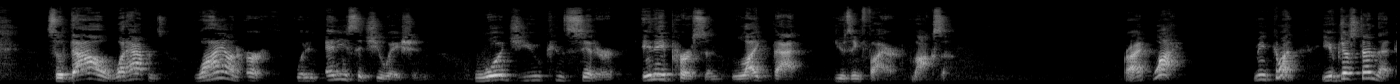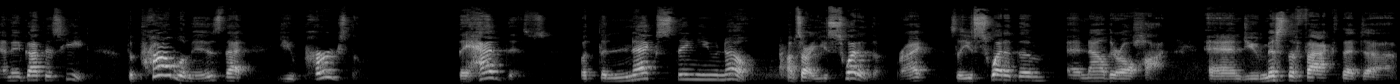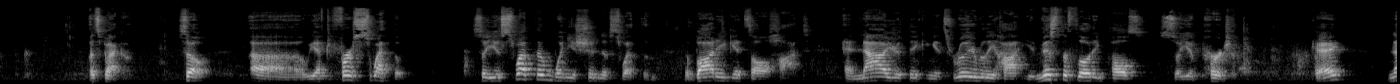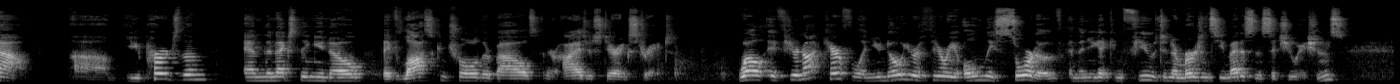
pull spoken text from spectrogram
So now what happens? Why on earth would in any situation would you consider in a person like that using fire, moxa? Right? Why? I mean, come on. You've just done that, and they've got this heat. The problem is that you purge them. They had this, but the next thing you know, I'm sorry, you sweated them, right? So you sweated them, and now they're all hot. And you miss the fact that, uh, let's back up. So uh, we have to first sweat them. So you sweat them when you shouldn't have sweat them. The body gets all hot. And now you're thinking it's really, really hot. You miss the floating pulse, so you purge them. Okay? Now, um, you purge them, and the next thing you know, they've lost control of their bowels and their eyes are staring straight. Well, if you're not careful and you know your theory only sort of, and then you get confused in emergency medicine situations,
